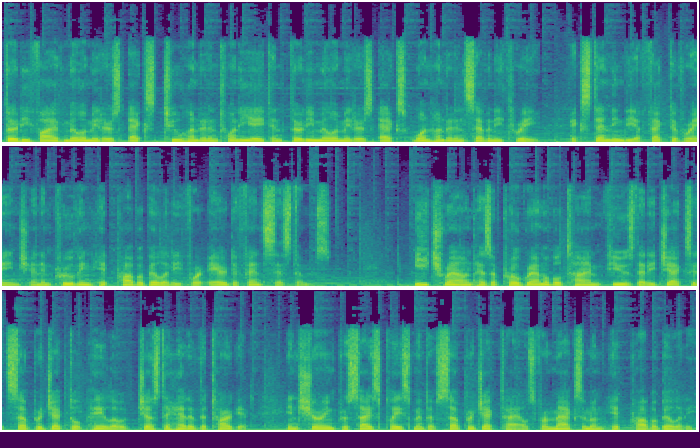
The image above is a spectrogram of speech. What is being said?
35mm x 228 and 30mm x 173, extending the effective range and improving hit probability for air defense systems. Each round has a programmable time fuse that ejects its subprojectile payload just ahead of the target, ensuring precise placement of subprojectiles for maximum hit probability.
